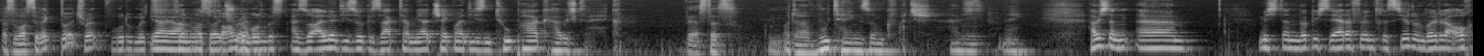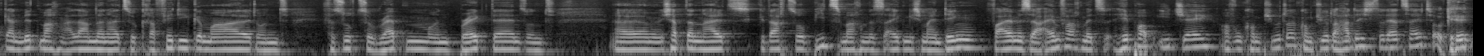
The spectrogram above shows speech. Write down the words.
Also warst du direkt Deutschrap, wo du mit Ja, ja, so nur Deutschrap. geworden bist? Also alle, die so gesagt haben, ja, check mal diesen Tupac, habe ich gesagt, hey, komm, Wer ist das? oder Wu-Tang, so ein Quatsch. Habe ich, nee. Habe ich dann ähm, mich dann wirklich sehr dafür interessiert und wollte da auch gern mitmachen. Alle haben dann halt so Graffiti gemalt und versucht zu rappen und Breakdance und ähm, ich habe dann halt gedacht, so Beats machen, das ist eigentlich mein Ding. Vor allem ist er einfach mit Hip-Hop-EJ auf dem Computer. Computer hatte ich zu der Zeit. Okay.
